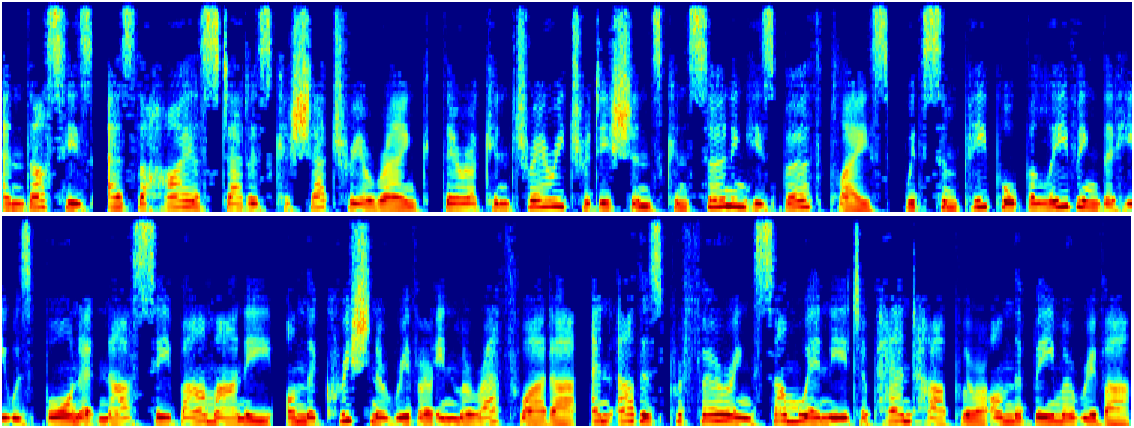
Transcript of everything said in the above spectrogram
and thus his, as the higher status Kshatriya rank. There are contrary traditions concerning his birthplace, with some people believing that he was born at Narsi Bamani, on the Krishna River in Marathwada, and others preferring somewhere near to Pandharpur on the Bhima River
